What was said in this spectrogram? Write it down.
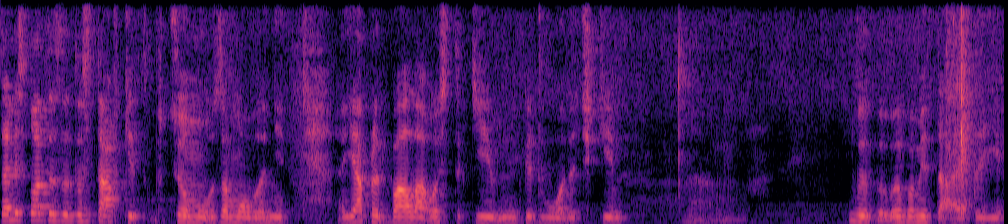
Замість плати за доставки в цьому замовленні я придбала ось такі підводочки. Ем, Ви, ви пам'ятаєте їх.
